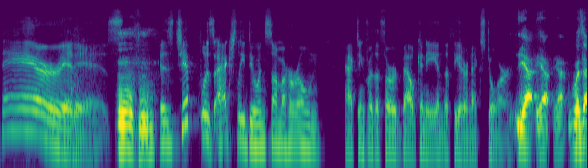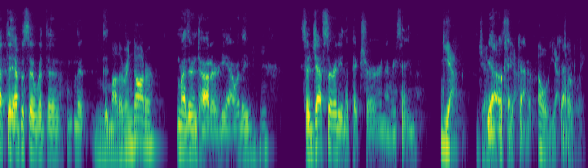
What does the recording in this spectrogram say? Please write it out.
there it is. hmm because Chip was actually doing some of her own acting for the third balcony in the theater next door. yeah, yeah, yeah. Was that the episode with the, the, the Mother and daughter. mother and daughter? Yeah, where they Mhm. So Jeff's already in the picture and everything. Yeah. Jeff Yeah, is, okay, got it. Oh, yeah, Got totally.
